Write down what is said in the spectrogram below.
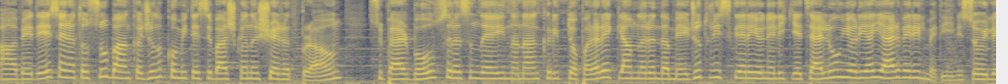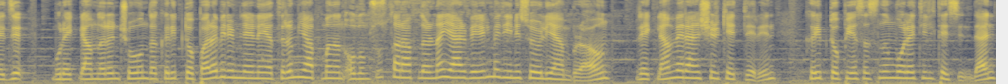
ABD Senatosu Bankacılık Komitesi Başkanı Sherrod Brown, Super Bowl sırasında yayınlanan kripto para reklamlarında mevcut risklere yönelik yeterli uyarıya yer verilmediğini söyledi. Bu reklamların çoğunda kripto para birimlerine yatırım yapmanın olumsuz taraflarına yer verilmediğini söyleyen Brown, reklam veren şirketlerin kripto piyasasının volatilitesinden,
